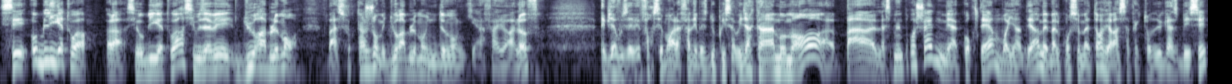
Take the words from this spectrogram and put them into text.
C'est obligatoire. Voilà, c'est obligatoire. Si vous avez durablement, pas sur 15 jours, mais durablement une demande qui est inférieure à l'offre, eh bien, vous avez forcément à la fin des baisses de prix. Ça veut dire qu'à un moment, euh, pas la semaine prochaine, mais à court terme, moyen terme, eh bien, le consommateur verra sa facture de gaz baisser.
